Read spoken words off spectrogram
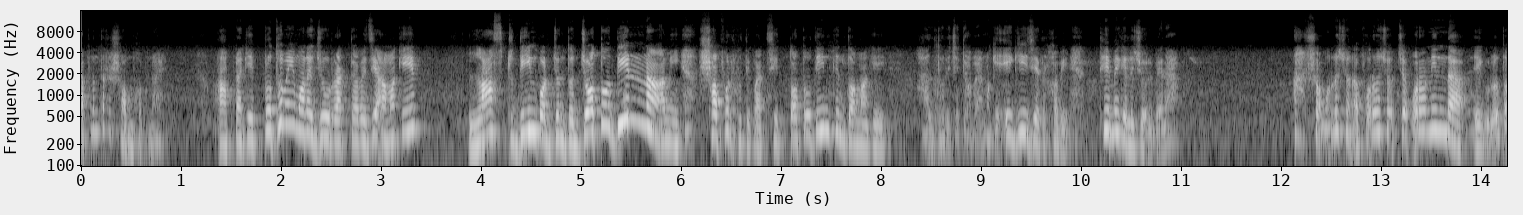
আপনার দ্বারা সম্ভব নয়। আপনাকে প্রথমেই মনে জোর রাখতে হবে যে আমাকে লাস্ট দিন পর্যন্ত, যতদিন না আমি সফল হতে পারছি, ততদিন কিন্তু আমাকে হাল ধরে যেতে হবে, আমাকে এগিয়ে যেতে হবে। থেমে গেলে চলবে না। সমালোচনা পরচর্চা পরনিন্দা এগুলো তো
